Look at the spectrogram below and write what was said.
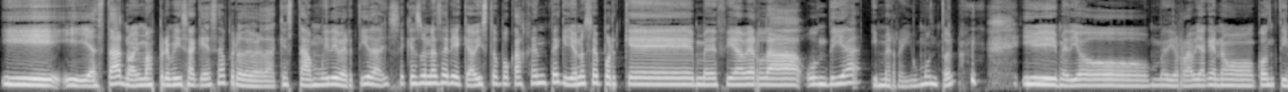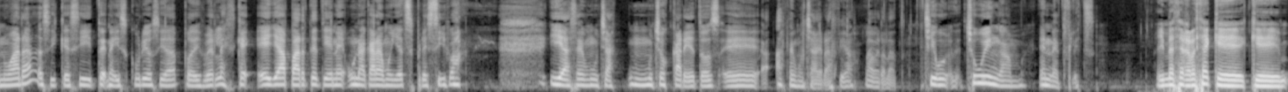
y, ya está, no hay más premisa que esa, pero de verdad que está muy divertida. Sé que es una serie que ha visto poca gente, que yo no sé por qué me decía verla un día y me reí un montón y me dio, me dio rabia que no continuara, así que si tenéis curiosidad podéis verla. Es que ella aparte tiene una cara muy expresiva y hace muchos caretos, eh, hace mucha gracia, la verdad. Chewing Gum en Netflix. A mí me hace gracia que, que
